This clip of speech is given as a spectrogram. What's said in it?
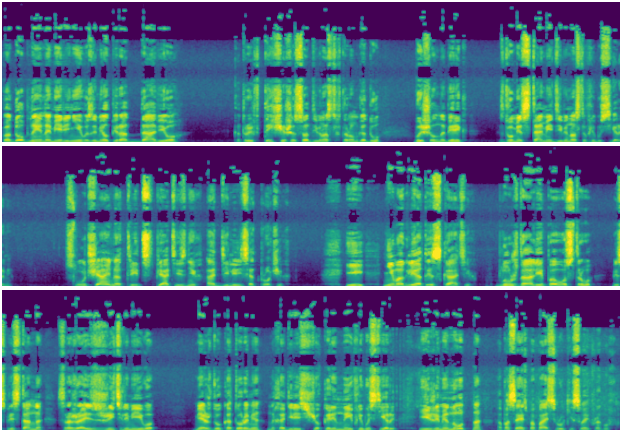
Подобные намерения возымел пират Давио, который в 1692 году вышел на берег с двумястами девяносто флебусьерами. Случайно 35 из них отделились от прочих и не могли отыскать их, блуждали по острову, беспрестанно сражаясь с жителями его, между которыми находились еще коренные флебустьеры, и ежеминутно опасаясь попасть в руки своих врагов.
